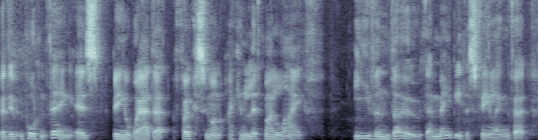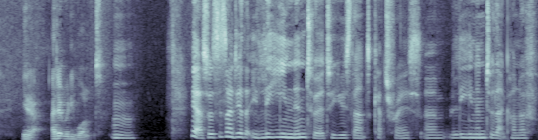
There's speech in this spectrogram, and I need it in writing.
But the important thing is being aware that focusing on I can live my life even though there may be this feeling that, you know, I don't really want. Mm. Yeah. So it's this idea that you lean into it, to use that catchphrase, um, lean into that kind of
